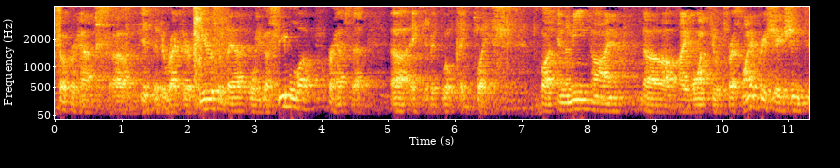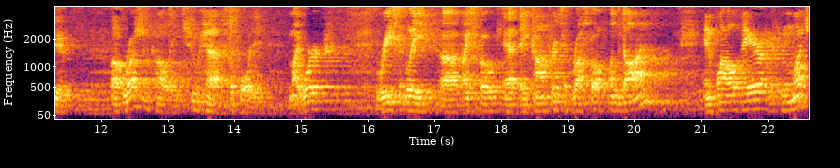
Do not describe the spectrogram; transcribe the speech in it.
So perhaps uh, if the director hears of that, or Stibula, perhaps that uh, exhibit will take place. But in the meantime, uh, I want to express my appreciation to uh, Russian colleagues who have supported my work. Recently, uh, I spoke at a conference at Rostov-on-Don, and while there, I was much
